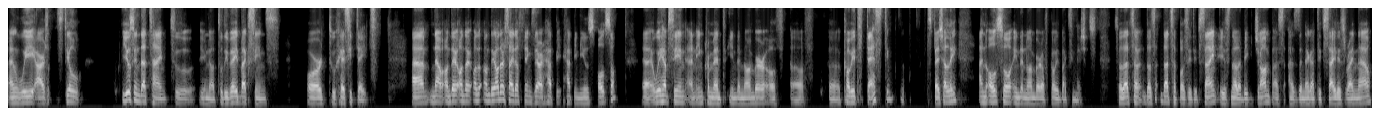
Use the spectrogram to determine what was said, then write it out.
And we are still using that time to, you know, to debate vaccines or to hesitate. Um, now, on the, on, the, on the other side of things, there are happy, happy news also. Uh, we have seen an increment in the number of, of uh, COVID testing especially, and also in the number of COVID vaccinations. So that's a, that's, that's a positive sign. It's not a big jump as, as the negative side is right now,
